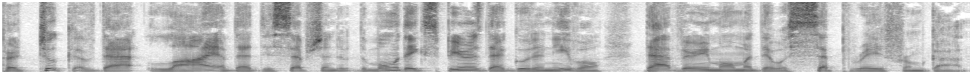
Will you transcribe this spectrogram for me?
partook of that lie, of that deception, the, the moment they experienced that good and evil, that very moment they were separated from God,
